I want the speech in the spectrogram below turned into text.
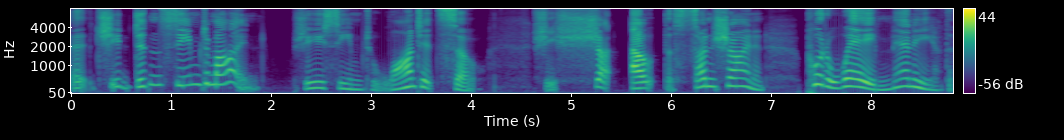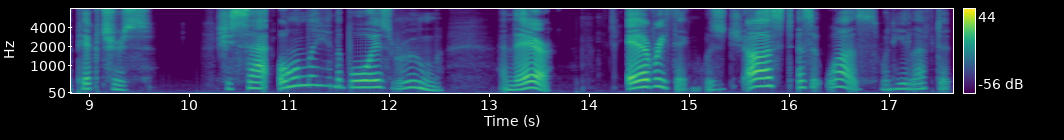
Uh, she didn't seem to mind. She seemed to want it so. She shut out the sunshine and put away many of the pictures. She sat only in the boy's room, and there everything was just as it was when he left it.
